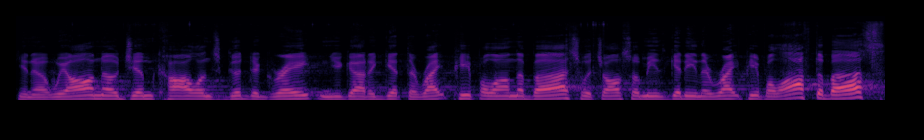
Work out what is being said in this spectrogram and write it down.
you know, we all know Jim Collins, good to great, and you got to get the right people on the bus, which also means getting the right people off the bus.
